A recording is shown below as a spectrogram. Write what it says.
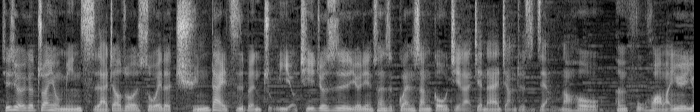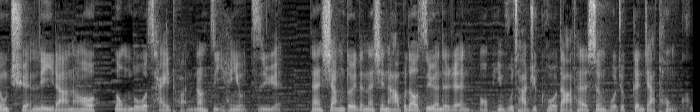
其实有一个专有名词啊，叫做所谓的裙带资本主义哦，其实就是有点算是官商勾结啦。简单来讲就是这样，然后很腐化嘛，因为用权力啦，然后笼络财团，让自己很有资源。但相对的那些拿不到资源的人哦，贫富差距扩大，他的生活就更加痛苦。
